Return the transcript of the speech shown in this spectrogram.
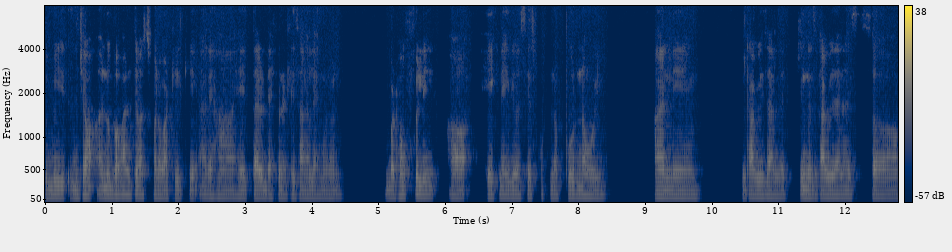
तुम्ही जेव्हा अनुभवाल तेव्हाच तुम्हाला वाटेल, की अरे हां, हे तर डेफिनेटली चांगलं आहे म्हणून. बट होपफुली एक ना एक दिवस हे स्वप्न पूर्ण होईल आणि गावी जायला गावी जाण्याचं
